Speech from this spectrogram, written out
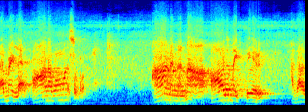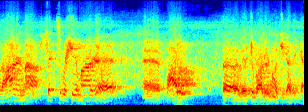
தமிழ்ல ஆணவம்னு சொல்றோம். ஆணுன்னா ஆளுமை பேரு. அதாவது ஆணுன்னா செக்ஸ் விஷயமாக பால் வேற்றுப்பாடுன்னு வச்சுக்காதீங்க.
